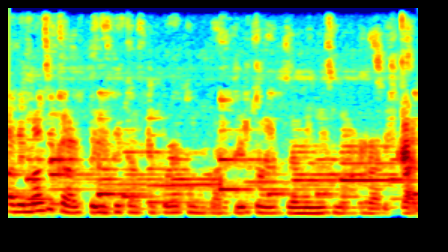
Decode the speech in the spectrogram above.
Además de características que puede compartir con el feminismo radical,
